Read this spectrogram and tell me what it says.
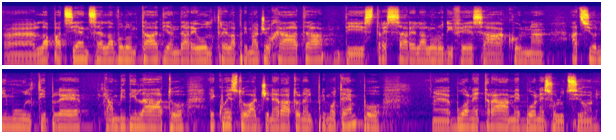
eh, la, pazienza e la volontà di andare oltre la prima giocata, di stressare la loro difesa con azioni multiple, cambi di lato e questo ha generato nel primo tempo eh, buone trame, buone soluzioni.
